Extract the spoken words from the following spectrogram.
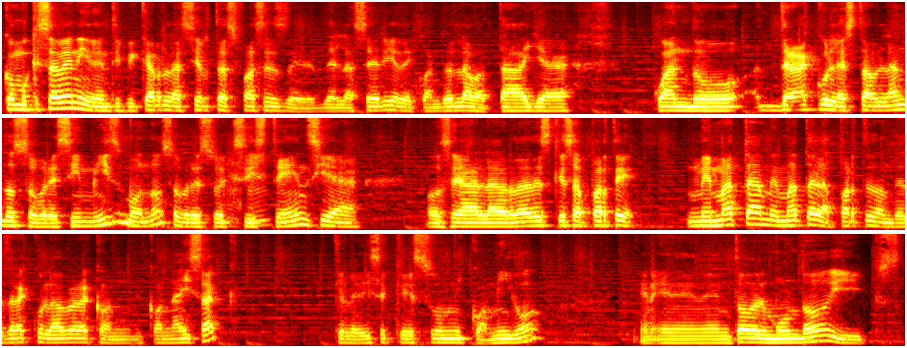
como que saben identificar las ciertas fases de, de la serie, de cuando es la batalla, cuando Drácula está hablando sobre sí mismo, ¿no? Sobre su existencia. O sea, la verdad es que esa parte me mata, me mata la parte donde Drácula habla con, con Isaac, que le dice que es su único amigo en, en- en todo el mundo y pues,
